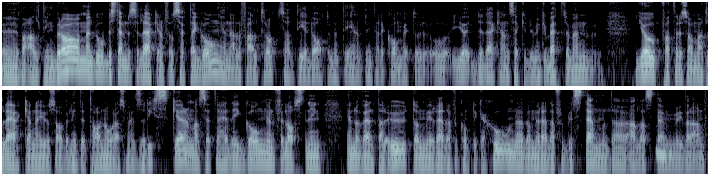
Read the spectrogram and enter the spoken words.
Eh, var allting bra. Men då bestämde sig läkaren för att sätta igång henne i alla fall. Trots att det datumet egentligen inte hade kommit. Och, och det där kan säkert du mycket bättre. Men jag uppfattar det som att läkarna i USA vill inte ta några som helst risker. Man sätter hellre igång en förlossning än att vänta ut. De är rädda för komplikationer, de är rädda för att bli stämda. Alla stämmer i varandra.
